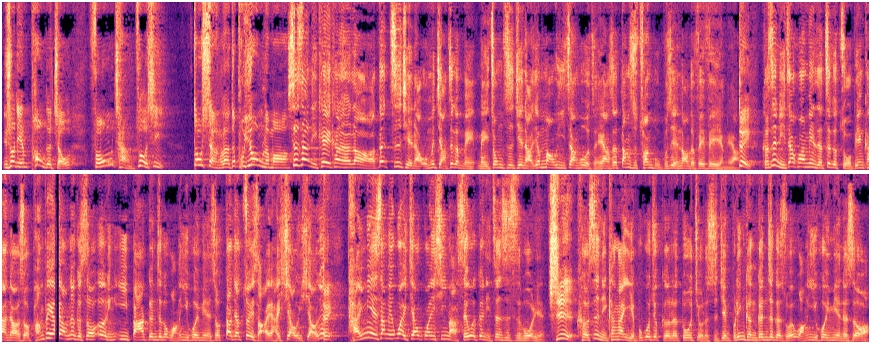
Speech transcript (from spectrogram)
你说连碰个轴，逢场作戏。都省了，都不用了吗？事实上，你可以看得到啊。但之前啊，我们讲这个美美中之间啊，要贸易战或者怎样，说当时川普不是也闹得沸沸扬扬？对。可是你在画面的这个左边看到的时候，庞佩奥那个时候二零一八跟这个王毅会面的时候，大家最少哎还笑一笑，因为台面上面外交关系嘛，谁会跟你正式撕破脸？是。可是你看看，也不过就隔了多久的时间，布林肯跟这个所谓王毅会面的时候啊，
